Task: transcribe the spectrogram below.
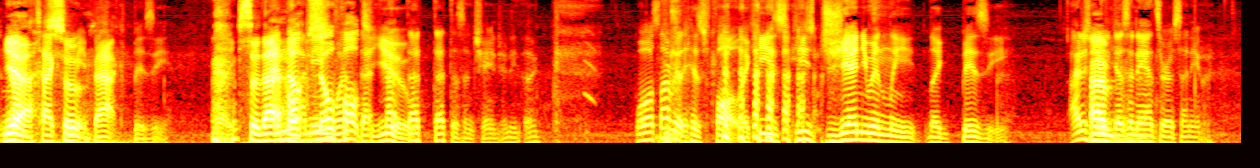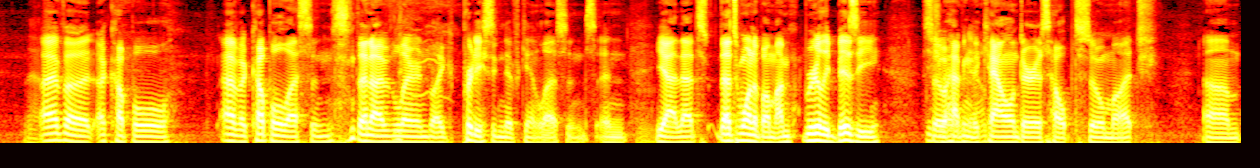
not Yeah, texting so- me back busy. Like So that And no- helps. I mean, no what- fault that, to that- you. That, that doesn't change anything. well, it's not really his fault. Like he's he's genuinely like busy. I just mean he I've- doesn't answer us anyway. I have a, a couple I have a couple lessons that I've learned like pretty significant lessons and yeah that's that's one of them I'm really busy Did so having the calendar has helped so much um,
